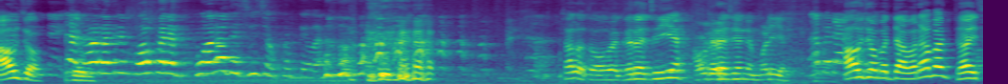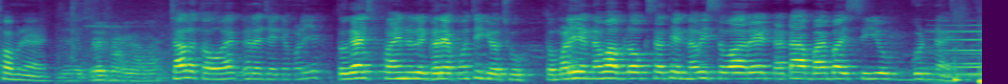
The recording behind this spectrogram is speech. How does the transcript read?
આવજો બપોરે ફોન સ્વિચ ઓફ કરી દેવાનો ચાલો તો હવે ઘરે જઈએ ઘરે જઈને મળીએ. આવજો બધા બરાબર? જય સ્વામિનારાયણ. ચાલો તો હવે ઘરે જઈને મળીએ. તો ગાઈસ ફાઇનલી ઘરે પહોંચી ગયો છું. તો મળીએ નવા બ્લોગ સાથે નવી સવારે. Tata bye bye see you good night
